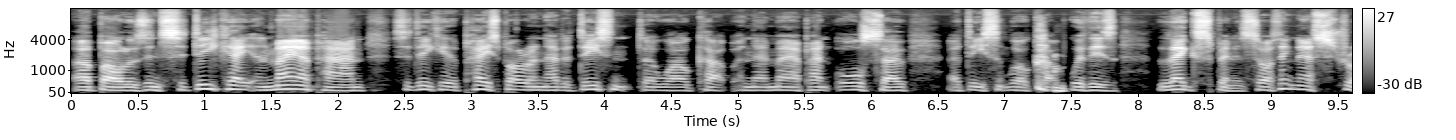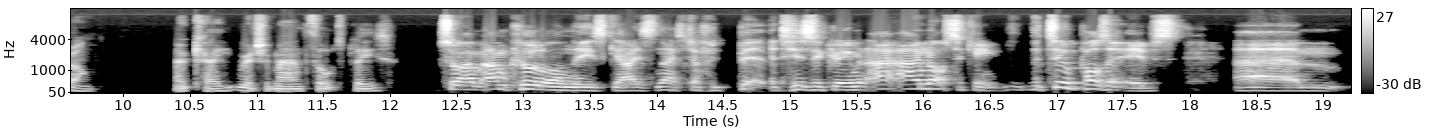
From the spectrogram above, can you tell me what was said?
uh, bowlers in Siddique and Meiyappan. Siddique, the pace bowler, and had a decent uh, World Cup. And then Meiyappan also a decent World Cup with his leg spinners. So I think they're strong. Okay. Richard Mann, thoughts, please? So I'm I'm cool on these guys. Nice to have a bit of disagreement. I, am not so keen. The two positives, um,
